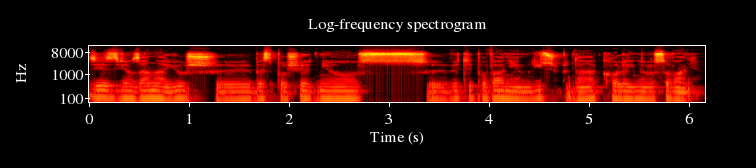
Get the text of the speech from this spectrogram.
jest związana już y, bezpośrednio z wytypowaniem liczb na kolejne losowanie.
